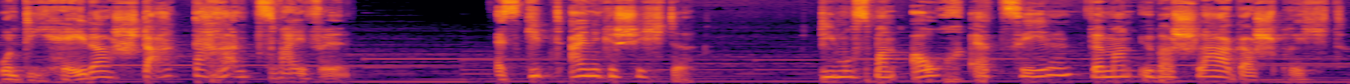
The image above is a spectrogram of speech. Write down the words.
und die Hater stark daran zweifeln. Es gibt eine Geschichte, die muss man auch erzählen, wenn man über Schlager spricht.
